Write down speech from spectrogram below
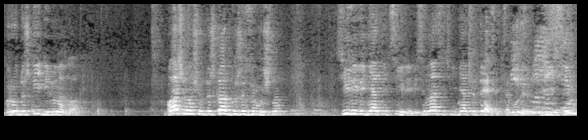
Беру дужки і ділю на 2. Бачимо, що в дужках дуже зручно. Цілі відняти цілі. 18 відняти 10 це буде 8.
